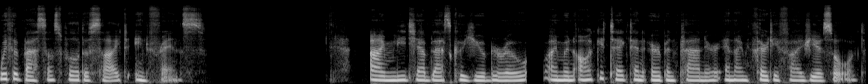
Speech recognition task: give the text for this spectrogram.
with a Bassens port site in France. I'm Lydia Blasco-Yubero. I'm an architect and urban planner, and I'm 35 years old.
